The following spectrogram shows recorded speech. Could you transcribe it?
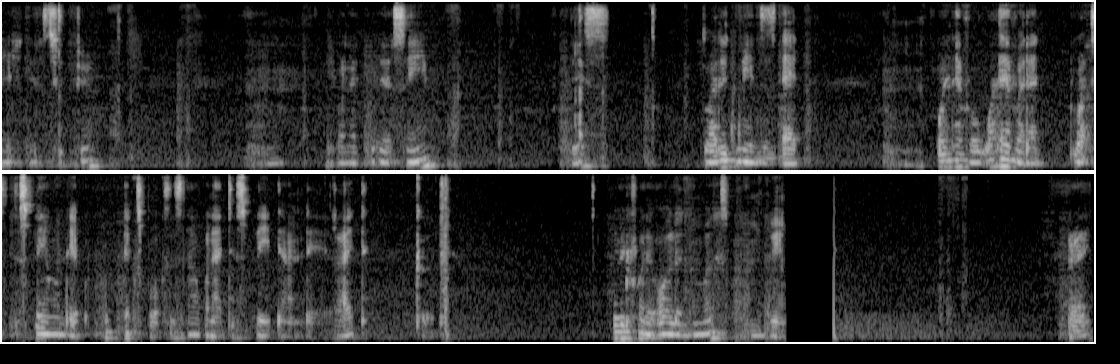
change this to two um, you're gonna do the same for this? So what it means is that um, whenever whatever that was displaying on the textbox is now gonna display down there, right? Good. Wait for the all the numbers, I'm doing. Right.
